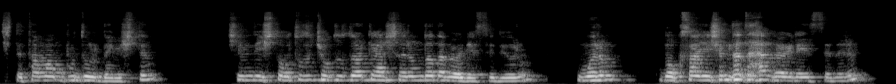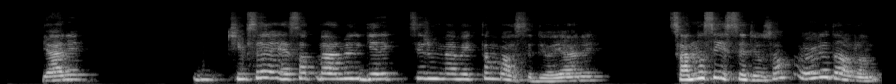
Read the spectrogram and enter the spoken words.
işte tamam budur demiştim. Şimdi işte 33-34 yaşlarımda da böyle hissediyorum. Umarım 90 yaşımda da böyle hissederim. Yani kimseye hesap vermeni gerektirmemekten bahsediyor. Yani sen nasıl hissediyorsan öyle davran.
